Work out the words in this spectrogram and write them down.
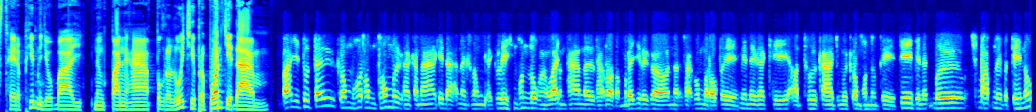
ស្ថិរភាពនយោបាយនិងបញ្ហាពុករលួយជាប្រព័ន្ធជាដើម។ បាទយទូទៅក្រុមហ៊ុនធំធំឬកណាគេដាក់នៅក្នុង blacklist ហ៊ុនលោកខាងលិចមិនថានៅសហរដ្ឋអាមេរិកឬក៏នៅសហគមន៍អឺរ៉ុបទេមានន័យថាគេអត់ធ្វើការជាមួយក្រុមហ៊ុននោះទេគេពិនិត្យមើលច្បាប់នៃប្រទេសនោះ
